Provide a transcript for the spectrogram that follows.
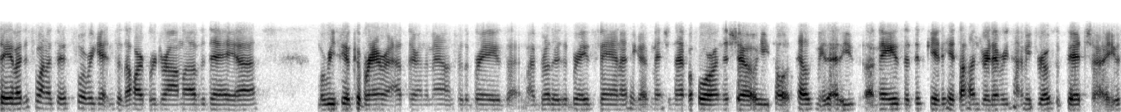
Dave, I just wanted to, before we get into the Harper drama of the day. Uh, Mauricio Cabrera out there on the mound for the Braves. Uh, my brother's a Braves fan. I think I've mentioned that before on the show. He told, tells me that he's amazed that this kid hits 100 every time he throws a pitch. Uh, he was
